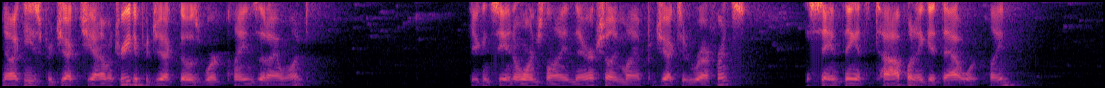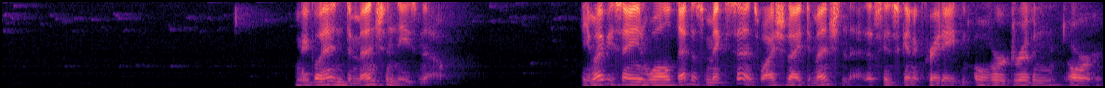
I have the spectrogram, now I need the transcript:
Now I can use project geometry to project those work planes that I want. You can see an orange line there showing my projected reference. The same thing at the top when I get that work plane. I'm going to go ahead and dimension these now. You might be saying, well, that doesn't make sense. Why should I dimension that? That's just going to create a overdriven or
